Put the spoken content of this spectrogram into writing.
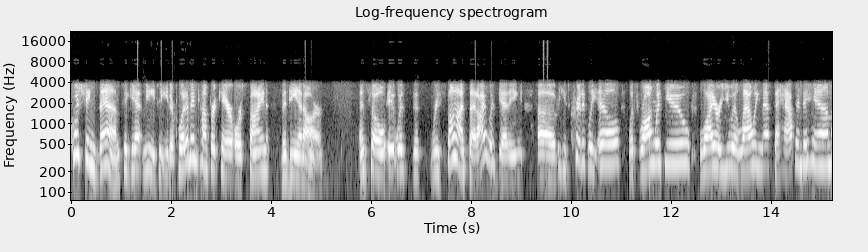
pushing them to get me to either put him in comfort care or sign the DNR. And so it was this response that I was getting of he's critically ill, what's wrong with you? Why are you allowing this to happen to him?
